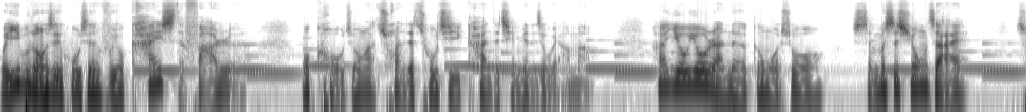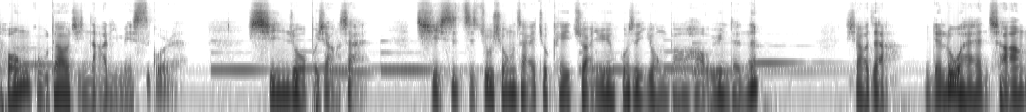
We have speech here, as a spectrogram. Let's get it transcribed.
唯一不同的是，护身符又开始的发热了。我口中啊喘着粗气，看着前面的这位阿妈，他悠悠然的跟我说：“什么是凶宅？从古到今哪里没死过人？心若不向善，岂是只住凶宅就可以转运或是永保好运的呢？小子啊，你的路还很长。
